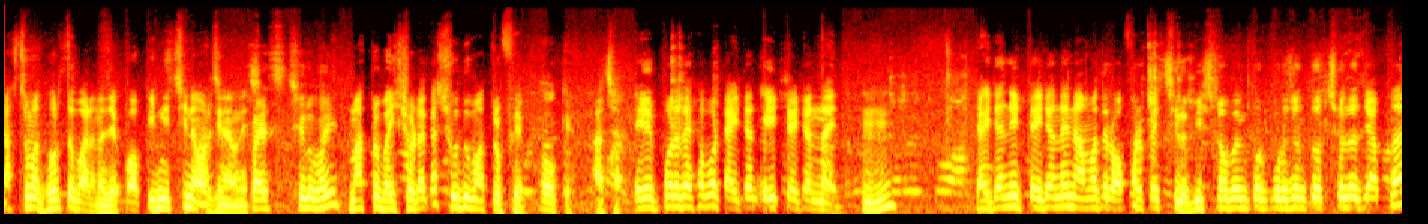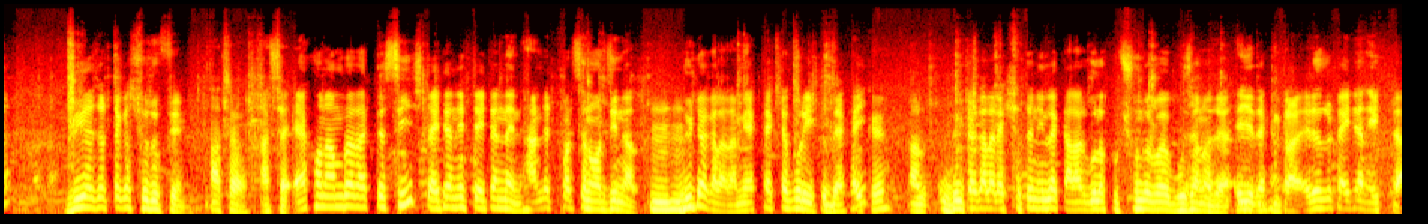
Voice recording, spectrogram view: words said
কাস্টমার ধরতে পারে না যে কপি নিচ্ছি না অরিজিনাল প্রাইস ছিল ভাই? মাত্র বাইশশো টাকা শুধুমাত্র ফ্রেম ওকে আচ্ছা এরপরে দেখাবো টাইটান 8 টাইটান 9 টাইটানিক টাইটানাইন আমাদের অফার প্রাইস ছিল বিশ নভেম্বর পর্যন্ত ছিল যে আপনার দুই হাজার টাকা শুধু ফ্রেম আচ্ছা। আচ্ছা এখন আমরা রাখতেছি Titanic Titan nine hundred percent original দুইটা কালার আমি একটা একটা করে একটু দেখাই। দুইটা কালার একসাথে নিলে কালারগুলো খুব সুন্দরভাবে বোঝানো যায়। এই যে দেখেন কালার এটা হলো টাইটান এইটটা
